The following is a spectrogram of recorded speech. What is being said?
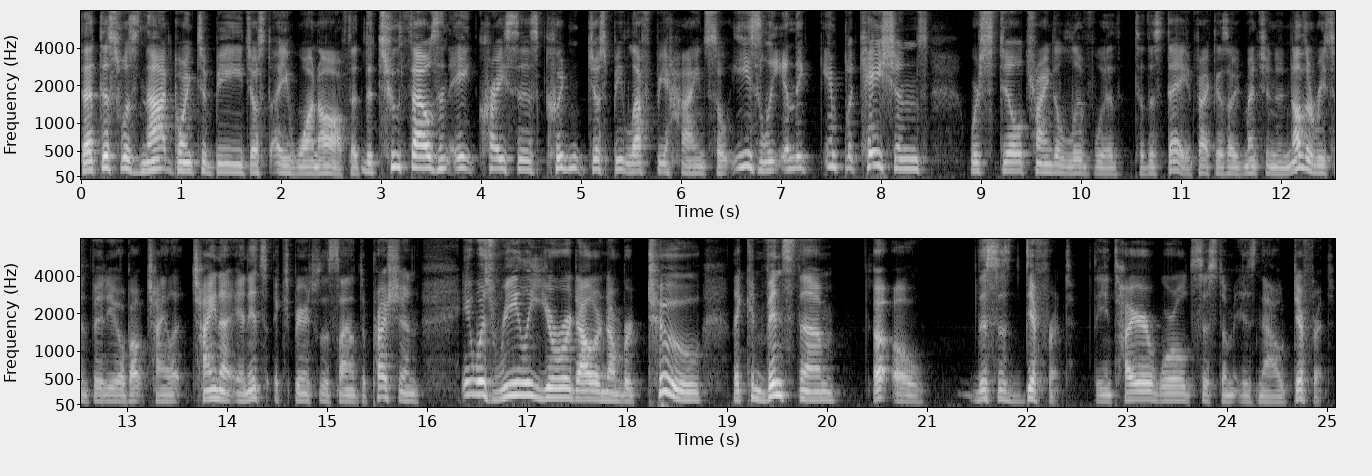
that this was not going to be just a one off, that the 2008 crisis couldn't just be left behind so easily, and the implications we're still trying to live with to this day. In fact, as I mentioned in another recent video about China, China and its experience with the silent depression, it was really Eurodollar number two that convinced them, uh oh, this is different. The entire world system is now different.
